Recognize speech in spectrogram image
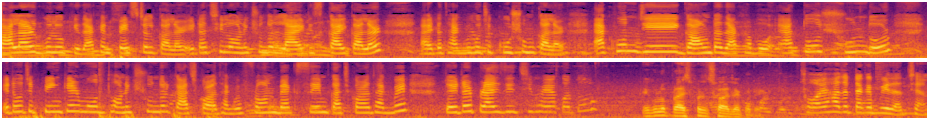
কালারগুলো কি? দেখেন পেস্টেল কালার এটা ছিল অনেক সুন্দর লাইট স্কাই কালার আর এটা থাকবে হচ্ছে কুসুম কালার এখন যে গাউনটা দেখাবো এত সুন্দর। এটা হচ্ছে পিঙ্কের মধ্যে অনেক সুন্দর কাজ করা থাকবে। ফ্রন্ট ব্যাক সেম কাজ করা থাকবে। তো এটার প্রাইস দিচ্ছি ভাইয়া কত? এগুলো প্রাইস পড়ছে ছয় হাজার করে। ছয় হাজার টাকা পেয়ে যাচ্ছেন।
